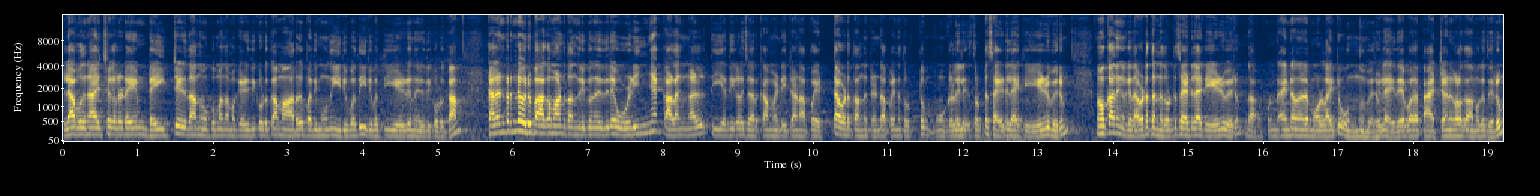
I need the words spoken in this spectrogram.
എല്ലാ ബുധനാഴ്ചകളുടെയും ഡേറ്റ് എഴുതാൻ നോക്കുമ്പോൾ നമുക്ക് എഴുതി കൊടുക്കാം. ആറ് പതിമൂന്ന് ഇരുപത് ഇരുപത്തിയേഴ് എന്ന് എഴുതി കൊടുക്കാം. കലണ്ടറിന്റെ ഒരു ഭാഗമാണ് തന്നിരിക്കുന്നത്. ഇതിലെ ഒഴിഞ്ഞ കളങ്ങൾ തീയതികൾ ചേർക്കാൻ വേണ്ടിയിട്ടാണ് അപ്പോൾ എട്ട് അവിടെ തന്നിട്ടുണ്ട്. അപ്പോൾ അതിന്റെ തൊട്ട് മുകളിൽ തൊട്ട് സൈഡിലായിട്ട് ഏഴ് വരും. നോക്കാം നിങ്ങൾക്ക് ഇത് അവിടെ തന്നെ. തൊട്ട് സൈഡിലായിട്ട് ഏഴ് വരും. ഇതാ അതിന്റെ നല്ല മുകളിലായിട്ട് ഒന്നും വരും അല്ലേ? ഇതേപോലെ പാറ്റേണുകളൊക്കെ നമുക്ക് തരും.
